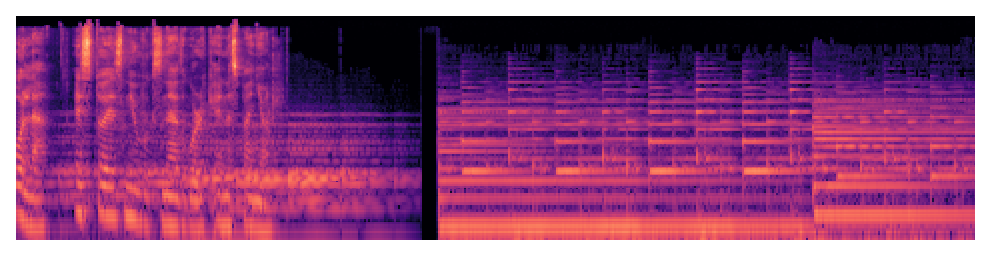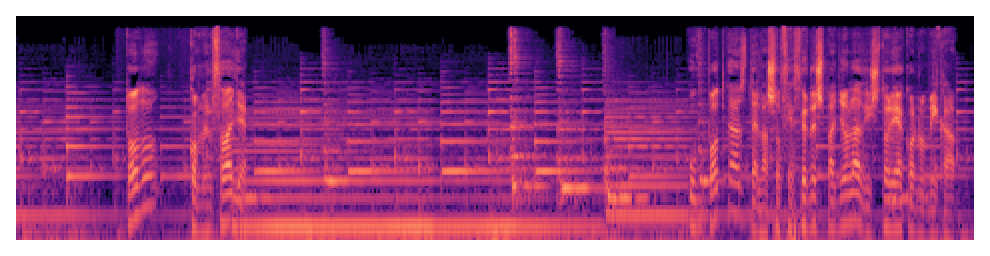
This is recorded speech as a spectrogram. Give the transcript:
Hola, esto es New Books Network en español. Todo comenzó ayer. Un podcast de la Asociación Española de Historia Económica.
